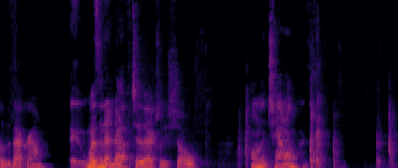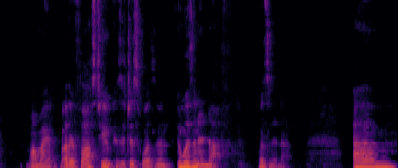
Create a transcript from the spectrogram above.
of the background. It wasn't enough to actually show on the channel on my other floss tube because it just wasn't, it wasn't enough. It wasn't enough. Um,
